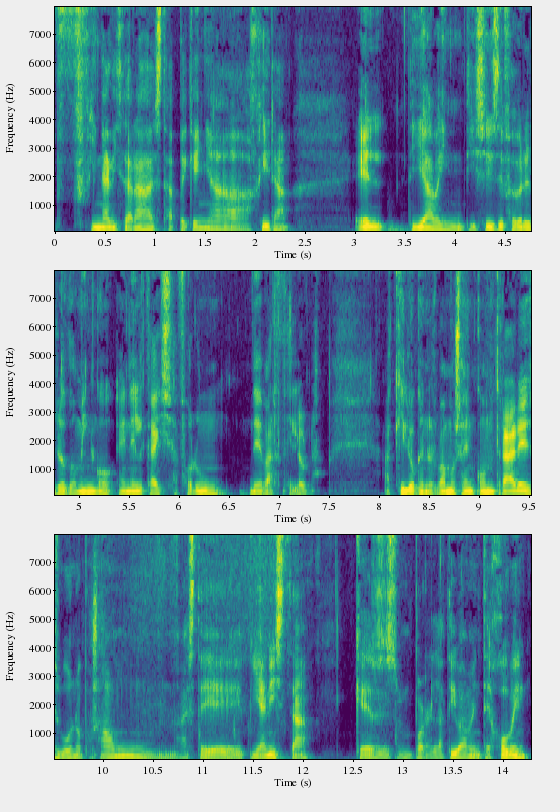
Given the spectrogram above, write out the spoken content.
finalizará esta pequeña gira el día 26 de febrero, domingo, en el CaixaForum de Barcelona. Aquí lo que nos vamos a encontrar es, bueno, pues a, a este pianista que es por relativamente joven,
